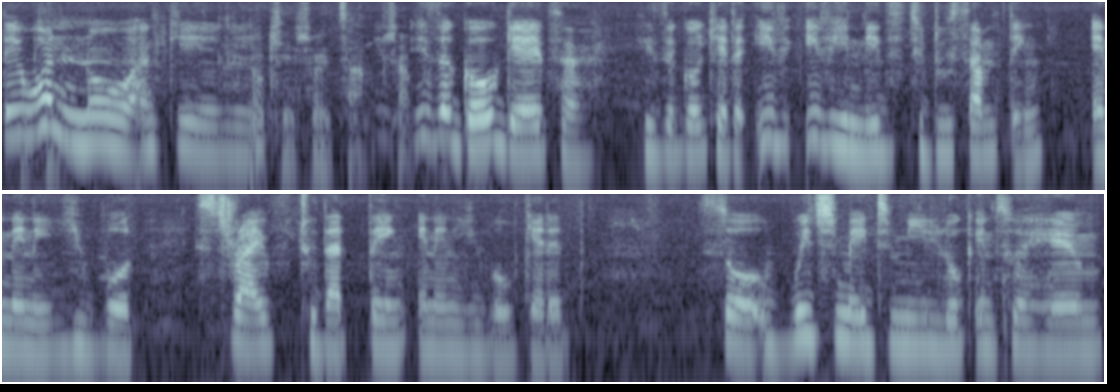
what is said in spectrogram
They won't know, Uncle. Okay, sure, it's up. Sharp. He's a go-getter. He's a go-getter. If if he needs to do something, and then he will strive to that thing, and then he will get it. So, which made me look into him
